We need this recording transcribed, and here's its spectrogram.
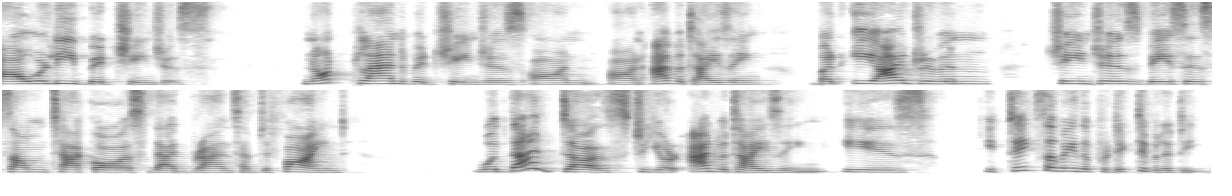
hourly bid changes, not planned bid changes on on advertising, but AI driven changes basis some TACoS that brands have defined what that does to your advertising is it takes away the predictability.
